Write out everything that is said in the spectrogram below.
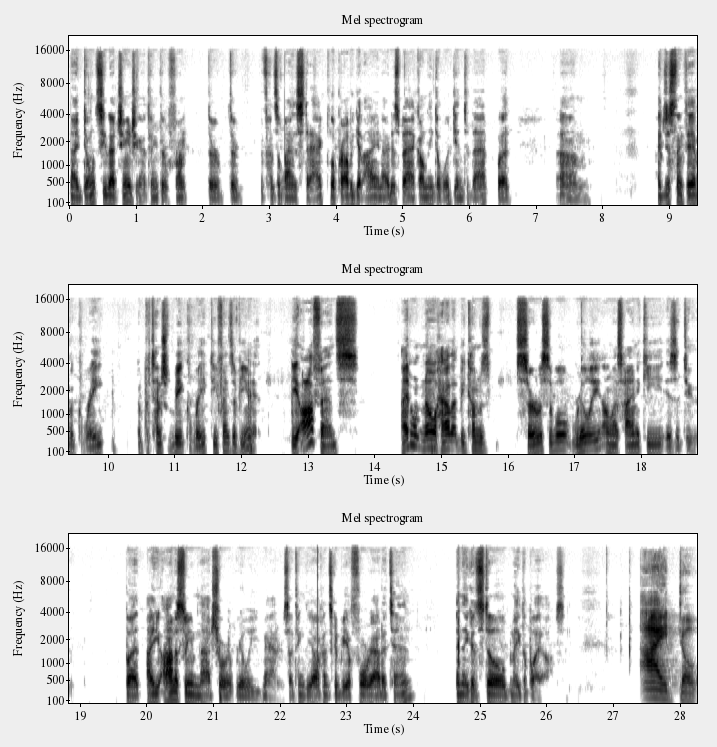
And I don't see that changing. I think their front, their their defensive line is stacked. They'll probably get Ioannidis back. I'll need to look into that, but um, I just think they have a great, a potential to be a great defensive unit. The offense, I don't know how that becomes serviceable really, unless Heinicke is a dude. But I honestly am not sure it really matters. I think the offense could be a four out of ten, and they could still make the playoffs. I don't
